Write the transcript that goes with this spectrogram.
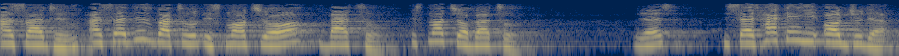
answered him and said, This battle is not your battle. It's not your battle. Yes? He said, Hearken ye all Judah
